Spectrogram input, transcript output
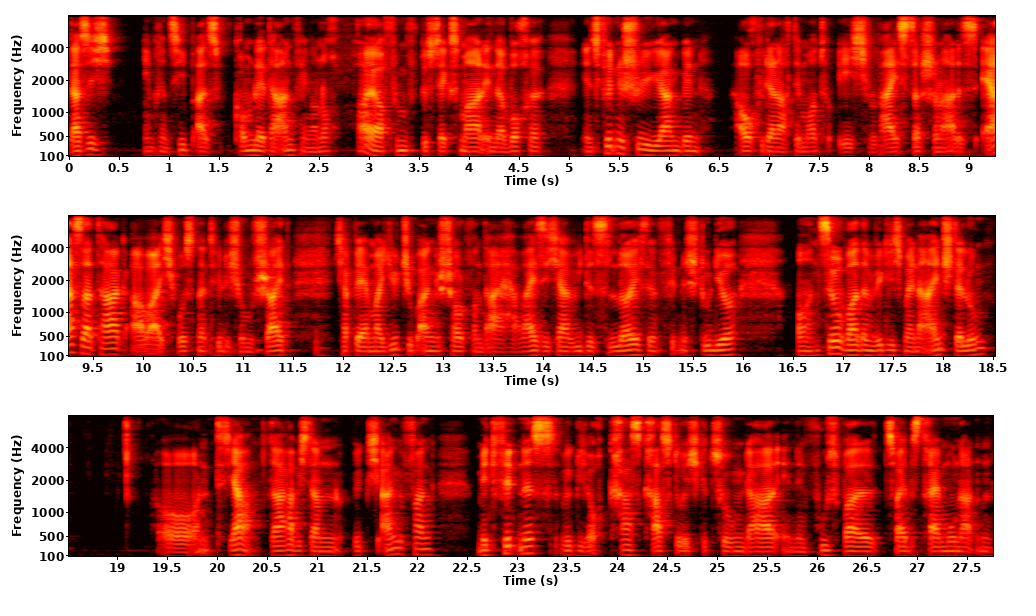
dass ich im Prinzip als kompletter Anfänger noch, naja, fünf bis sechs Mal in der Woche ins Fitnessstudio gegangen bin, Auch wieder nach dem Motto, ich weiß das schon alles. Erster Tag, aber ich wusste natürlich schon Bescheid. Ich habe ja immer YouTube angeschaut, von daher weiß ich ja, wie das läuft im Fitnessstudio. Und so war dann wirklich meine Einstellung. Und ja, da habe ich dann wirklich angefangen mit Fitness, wirklich auch krass, krass durchgezogen, da in den Fußball zwei bis drei Monaten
